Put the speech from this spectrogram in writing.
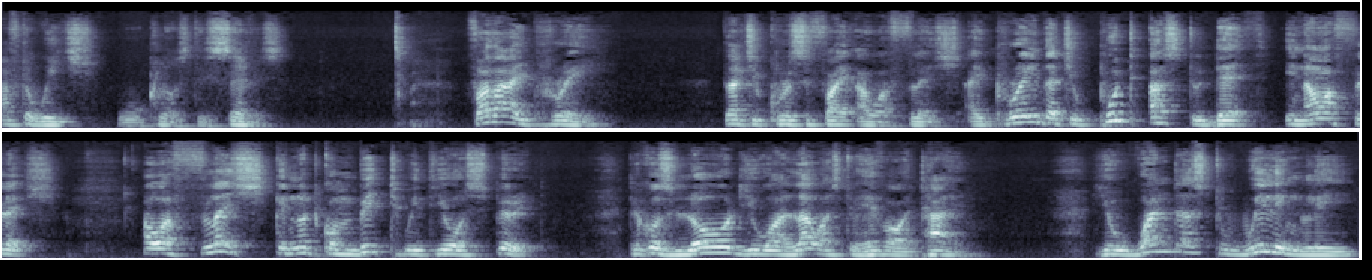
after which we'll close this service. Father, I pray that you crucify our flesh. I pray that you put us to death in our flesh. Our flesh cannot compete with your spirit because, Lord, you allow us to have our time. You want us to willingly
